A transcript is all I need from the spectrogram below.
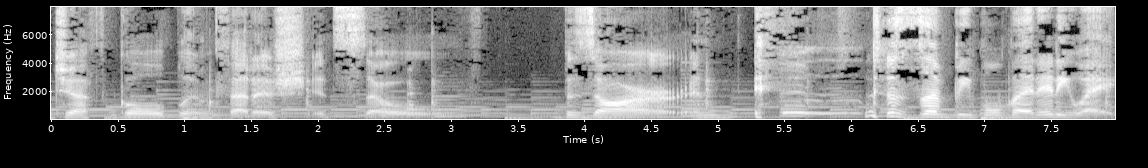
Jeff Goldblum fetish. It's so bizarre and to some people, but anyway.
